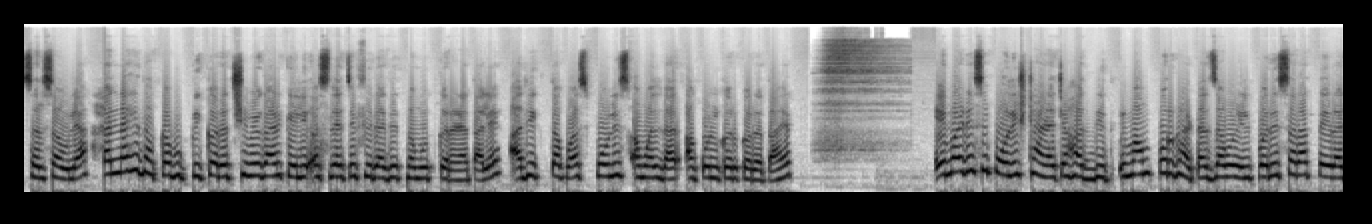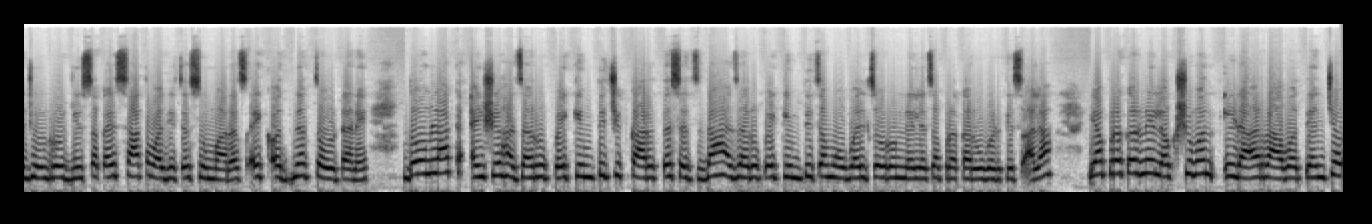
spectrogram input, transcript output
सरसावल्या. त्यांनाही धक्काबुक्की करत शिवेगाळ केली असल्याचे फिर्यादीत नमूद करण्यात आले. अधिक तपास पोलीस अंमलदार अकोलकर करत आहेत. एमआयडीसी पोलीस ठाण्याच्या हद्दीत इमामपूर घाटाजवळील परिसरात तेरा जून रोजी सकाळी सात वाजेच्या सुमारास एक अज्ञात चोरट्याने दोन लाख ऐंशी हजार रुपये किमतीची कार तसेच दहा हजार रुपये किमतीचा मोबाईल चोरून नेल्याचा प्रकार उघडकीस आला. या प्रकरणी लक्ष्मण इडा रावत यांच्या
